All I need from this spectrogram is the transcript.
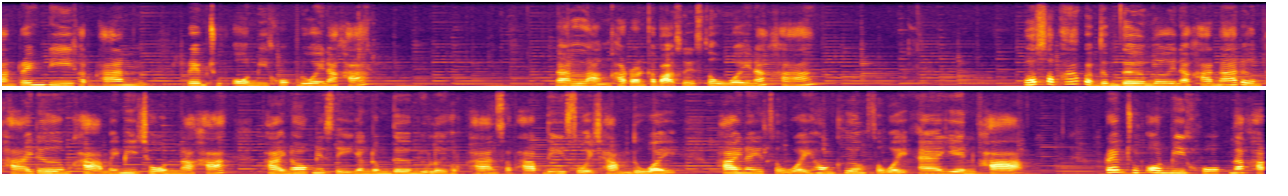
การเร่งดีค่ะทุกท่าน เรมชุดโอนมีครบด้วยนะคะ ด้านหลังคารอนกระบะสวยๆนะคะ รถสภาพแบบเดิมๆเลยนะคะ หน้าเดิมท้ายเดิมค่ะไม่มีชนนะคะ ภายนอกนี่สียังเดิมๆอยู่เลยค่ะทุกท่านสภาพดีสวยฉ่ำด้วย ภายในสวยห้องเครื่องสวยแอร์เย็นค่ะเริ่มชุดโอนมีครบนะคะ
